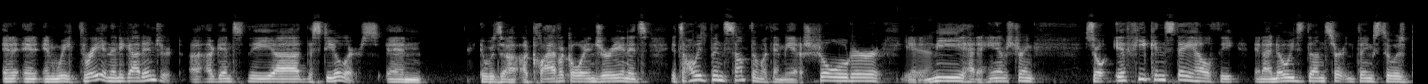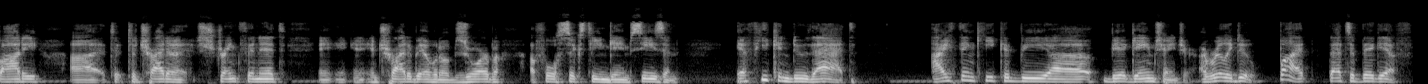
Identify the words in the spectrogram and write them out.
in, in, in week three, and then he got injured uh, against the uh, the Steelers, and it was a, a clavicle injury, and it's it's always been something with him. He had a shoulder, he had a knee, had a hamstring. So if he can stay healthy, and I know he's done certain things to his body uh, to, to try to strengthen it and, and, and try to be able to absorb a full 16 game season, if he can do that, I think he could be uh, be a game changer. I really do. But that's a big if,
